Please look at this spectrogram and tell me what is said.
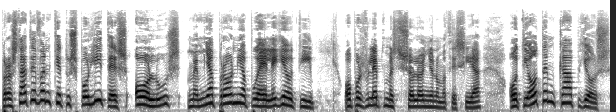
προστάτευαν και τους πολίτες όλους με μια πρόνοια που έλεγε ότι όπως βλέπουμε στη Σολόνια νομοθεσία ότι όταν κάποιος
